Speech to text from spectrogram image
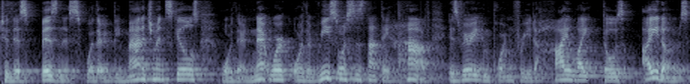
to this business, whether it be management skills or their network or the resources that they have is very important for you to highlight those items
